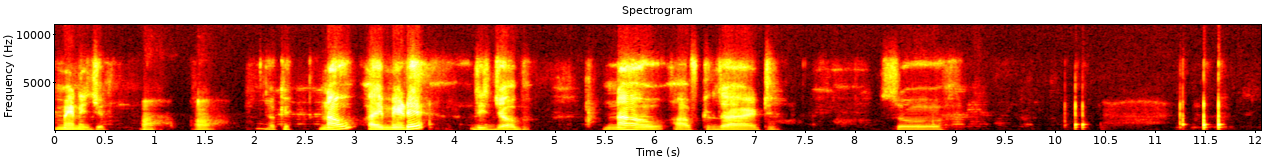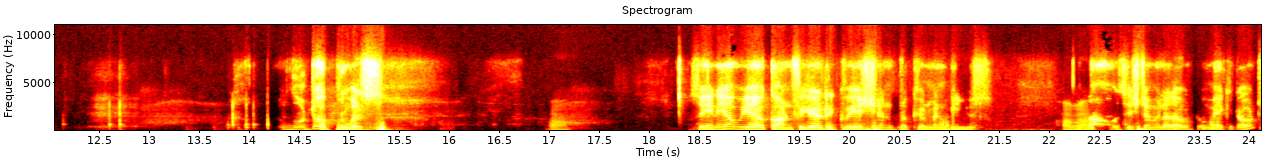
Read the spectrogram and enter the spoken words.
manager. Okay, now I made a this job. Now after that, so go to approvals. mm, So anyhow we have configured requisition procurement BUs. mm, Now system will allow to make it out.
